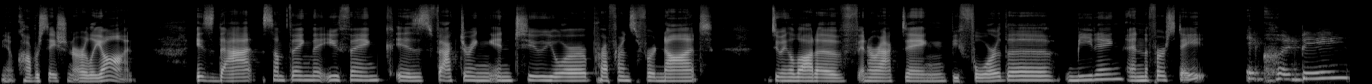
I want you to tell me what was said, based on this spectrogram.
you know, conversation early on. Is that something that you think is factoring into your preference for not doing a lot of interacting before the meeting and the first date? It could be,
